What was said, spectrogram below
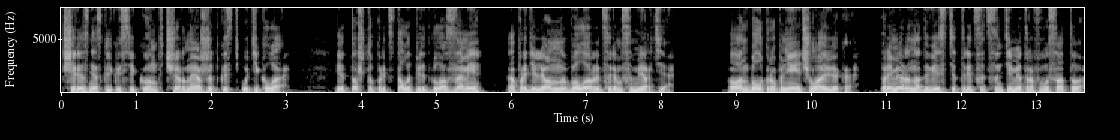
Через несколько секунд черная жидкость утекла, и то, что предстало перед глазами, определенно было рыцарем смерти. Он был крупнее человека, примерно 230 сантиметров в высоту.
